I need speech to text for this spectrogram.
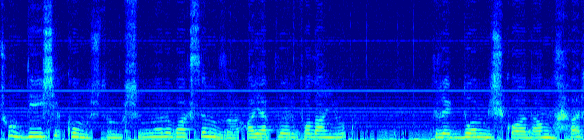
Çok değişik konuştum. Şunlara baksanıza. Ayakları falan yok. Direkt dombişko adamlar.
